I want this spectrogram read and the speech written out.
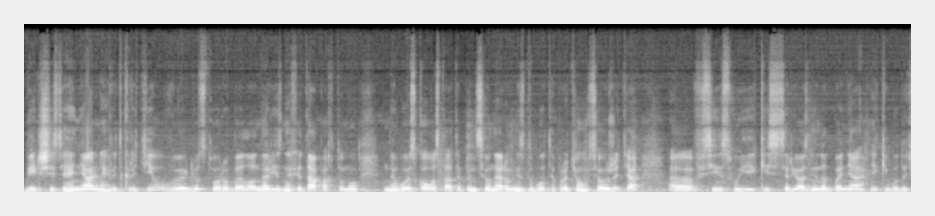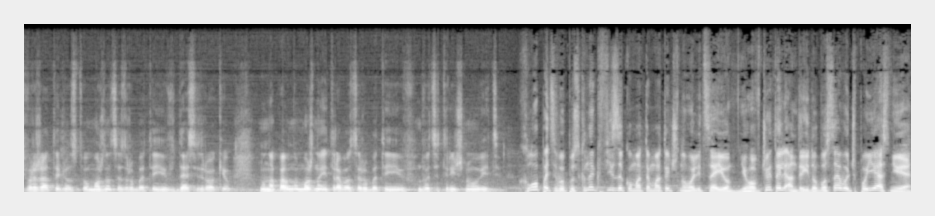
Більшість геніальних відкриттів е, людство робило на різних етапах, тому не обов'язково стати пенсіонером і здобути протягом всього життя е, свої якісь серйозні надбання, які будуть вражати людство. Можна це зробити і в 10 років. Ну напевно, можна і треба це робити і в 20-річному віці. Хлопець випускник фізико-математичного ліцею. Його вчитель Андрій Добосевич пояснює,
